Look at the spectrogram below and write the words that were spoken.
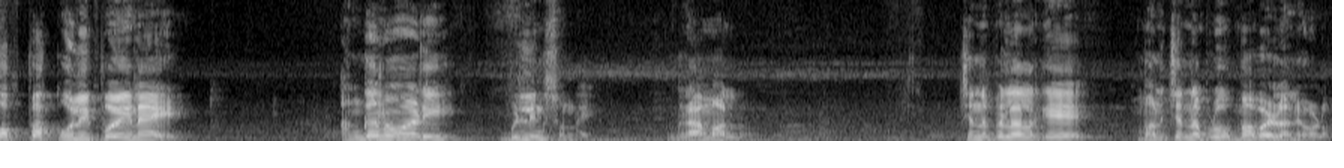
గొప్ప కూలిపోయినాయి. అంగన్వాడీ బిల్డింగ్స్ ఉన్నాయి గ్రామాల్లో. చిన్నపిల్లలకి మన చిన్నప్పుడు ఉప్మా బళ్ళు అనేవాళ్ళం.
